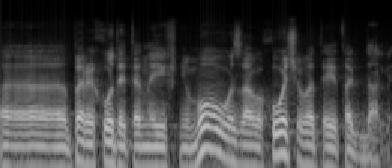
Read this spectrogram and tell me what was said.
е- переходити на їхню мову, заохочувати і так далі.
